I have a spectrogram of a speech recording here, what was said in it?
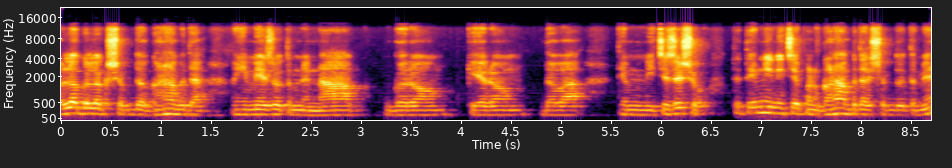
અલગ અલગ શબ્દ ઘણા બધા, અહીં મેં જો તમને નાક, ગરમ, કેરમ, દવા તેમની નીચે જશો, તો તેમની નીચે પણ ઘણા બધા શબ્દો તમે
